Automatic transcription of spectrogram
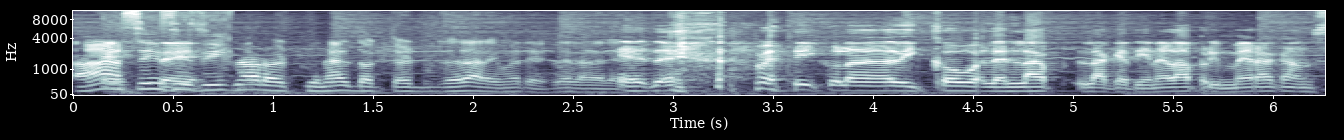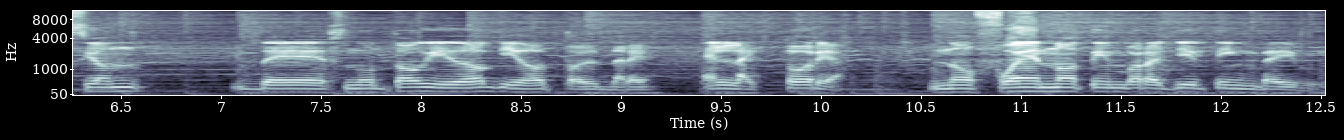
Ah, sí, este, sí, sí, claro. Al final, Doctor. Dale, mete, dale, dale. La película de Discover es la, la que tiene la primera canción de Snoop Doggy Dogg y Dr. Dre en la historia. No fue Nothing But a G-Thing Baby.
